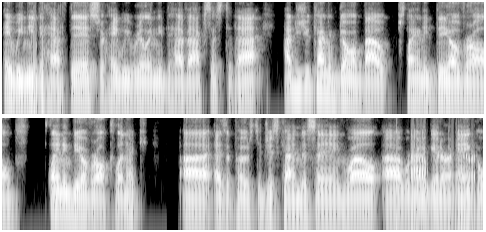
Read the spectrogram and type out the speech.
hey we need to have this or hey we really need to have access to that how did you kind of go about planning the overall planning the overall clinic uh, as opposed to just kind of saying, well, uh, we're going to get our ankle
